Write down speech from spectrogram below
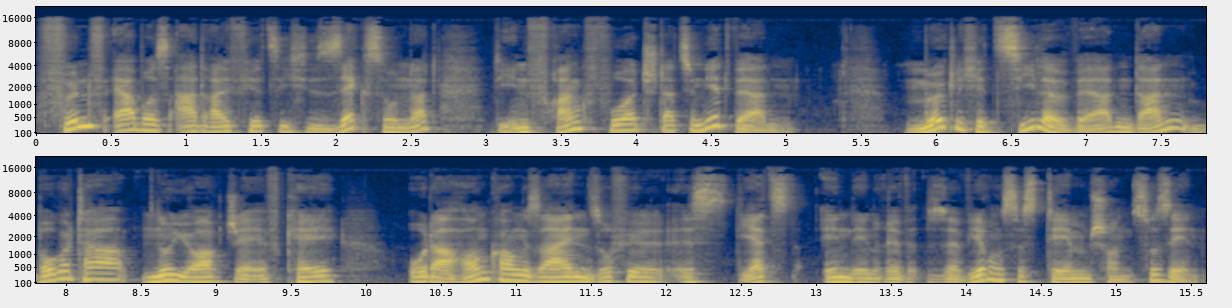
fünf Airbus A340-600, die in Frankfurt stationiert werden. Mögliche Ziele werden dann Bogota, New York, JFK oder Hongkong sein. So viel ist jetzt in den Reservierungssystemen schon zu sehen.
